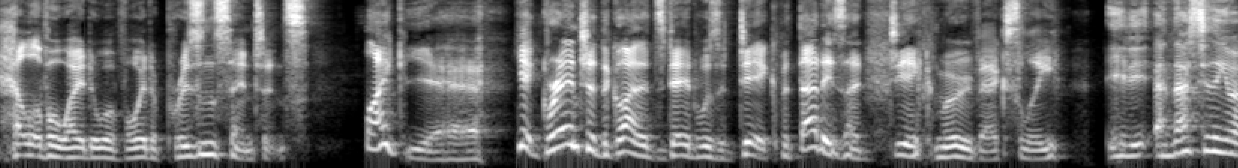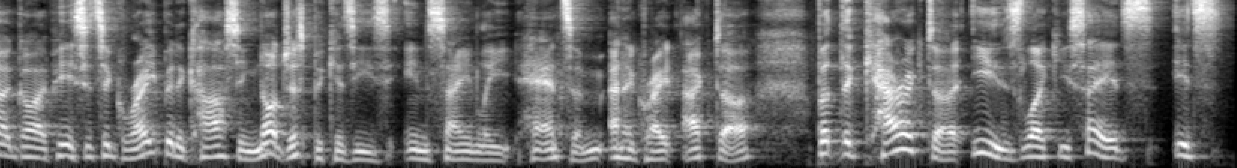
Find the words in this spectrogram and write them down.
hell of a way to avoid a prison sentence. Like, yeah. yeah, granted, the guy that's dead was a dick, but that is a dick move, actually. Is, and that's the thing about Guy Pearce. It's a great bit of casting, not just because he's insanely handsome and a great actor, but the character is, like you say, it's it's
